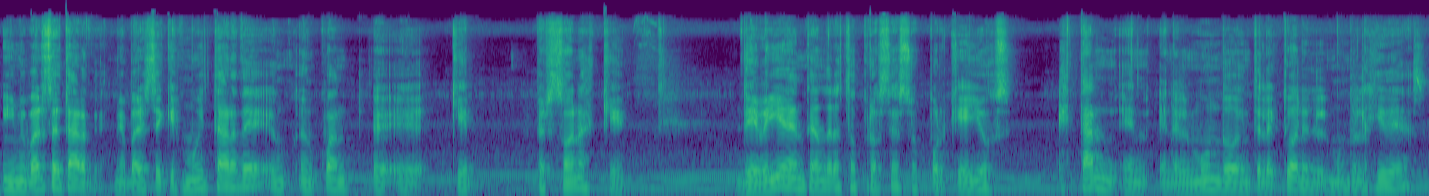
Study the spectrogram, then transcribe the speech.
Y me parece tarde, me parece que es muy tarde en, cuanto eh, eh, que personas que deberían entender estos procesos porque ellos están en, el mundo intelectual, en el mundo de las ideas,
